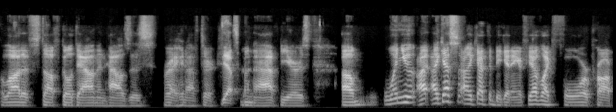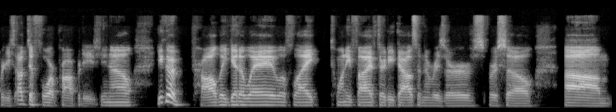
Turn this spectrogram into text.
a lot of stuff go down in houses right after yep. two and a half years. Um, when you, I, I, guess, like at the beginning, if you have like four properties, up to four properties, you know, you could probably get away with like 25, 30,000 in reserves or so. Um,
